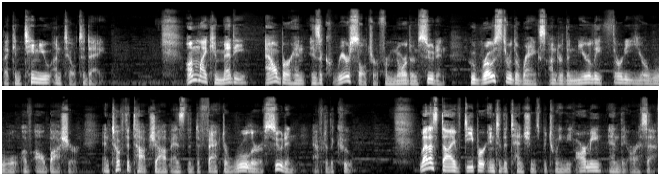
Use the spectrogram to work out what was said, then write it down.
that continue until today. Unlike Hemedti, al-Burhan is a career soldier from northern Sudan who rose through the ranks under the nearly 30-year rule of al-Bashir and took the top job as the de facto ruler of Sudan after the coup. Let us dive deeper into the tensions between the army and the RSF.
